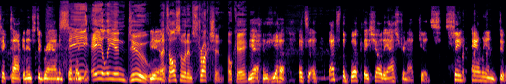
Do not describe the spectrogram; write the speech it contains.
TikTok and Instagram and stuff like See that. Alien Do. Yeah. That's also an instruction, okay? Yeah, yeah. It's uh, that's the book they show the astronaut kids. See, alien do.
